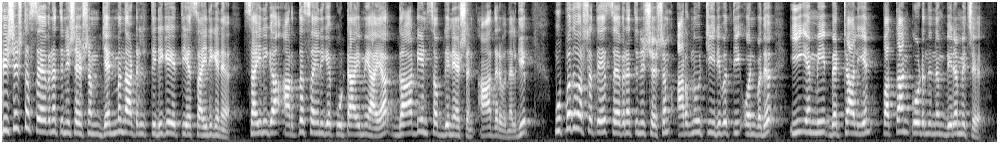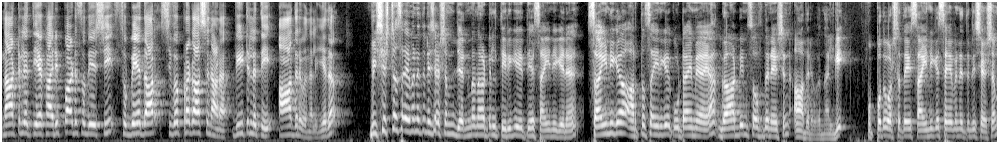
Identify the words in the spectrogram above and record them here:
വിശിഷ്ട സേവനത്തിന് ശേഷം ജന്മനാട്ടിൽ തിരികെ എത്തിയ സൈനികന് സൈനിക അർദ്ധ സൈനിക കൂട്ടായ്മയായ ഗാർഡിയൻസ് ഓഫ് ദി നേഷൻ ആദരവ് നൽകി. മുപ്പത് വർഷത്തെ സേവനത്തിന് ശേഷം അറുന്നൂറ്റി ഇരുപത്തി ഒൻപത് E M E battalion Pathankot നിന്നും വിരമിച്ച് നാട്ടിലെത്തിയ ഹരിപ്പാട് സ്വദേശി സുബേദാർ ശിവപ്രകാശനാണ് വീട്ടിലെത്തി ആദരവ് നൽകിയത്. വിശിഷ്ട സേവനത്തിന് ശേഷം ജന്മനാട്ടിൽ തിരികെ എത്തിയ സൈനികന് സൈനിക അർദ്ധ സൈനിക കൂട്ടായ്മയായ ഗാർഡിയൻസ് ഓഫ് ദി നേഷൻ ആദരവ് നൽകി. മുപ്പത് വർഷത്തെ സൈനിക സേവനത്തിന് ശേഷം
